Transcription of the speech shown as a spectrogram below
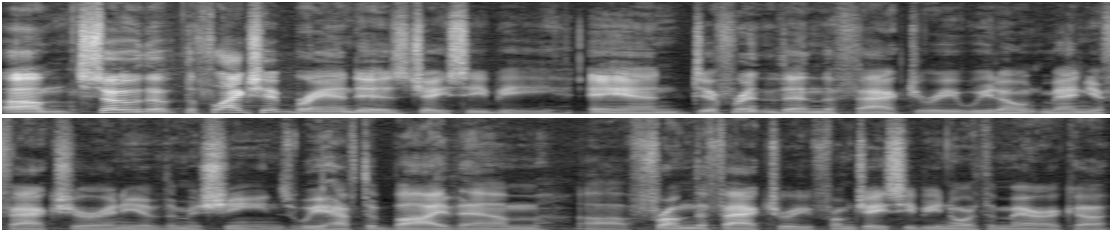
Um, so the the flagship brand is JCB, and different than the factory, we don't manufacture any of the machines. We have to buy them uh, from the factory from JCB North America,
